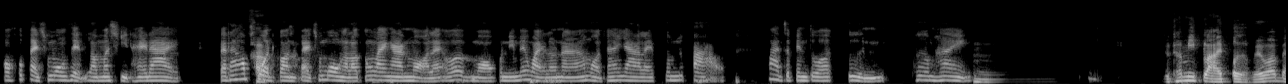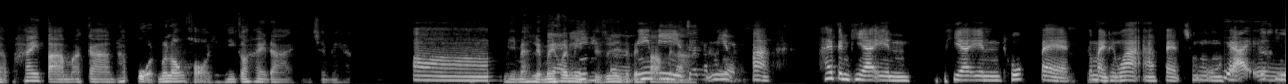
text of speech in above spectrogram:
พอครบแปดชั่วโมงเสร็จเรามาฉีดให้ได้ แต่ถ้าเขาครัปบวดก่อนแปดชั่วโมงอะเราต้องรายงานหมอแล้วว่าหมอคนนี้ไม่ไหวแล้วนะ หมอจะให้ยาอะไรเพิ่มหรือเปล่าก็อาจจะเป็นตัวอื่นเพิ่มให้อืมหรือถ้ามีปลายเปิดไว้ว่าแบบให้ตามอาการถ้าปวดเมื่อร้องขออย่างนี้ก็ให้ได้ ใช่ไหมครับอ่ามีไหมหรือไม่ค่อยมีหรือส่วนใหญ่จะเป็นมีตามมีเวลาจะมีอะให้เป็น PRN PRN ทุกแปดก็หมายถึงว่าอะแปดชั่วโมง PRN ก็คือ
